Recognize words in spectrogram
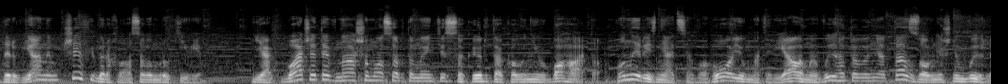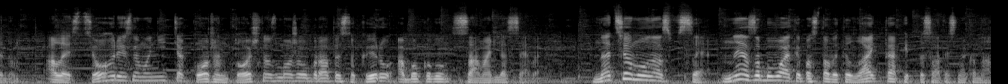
з дерев'яним чи фібергласовим руків'ям. Як бачите, в нашому асортименті сокир та колонів багато. Вони різняться вагою, матеріалами виготовлення та зовнішнім виглядом. Але з цього різноманіття кожен точно зможе обрати сокиру або колун саме для себе. На цьому у нас все. Не забувайте поставити лайк та підписатись на канал.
